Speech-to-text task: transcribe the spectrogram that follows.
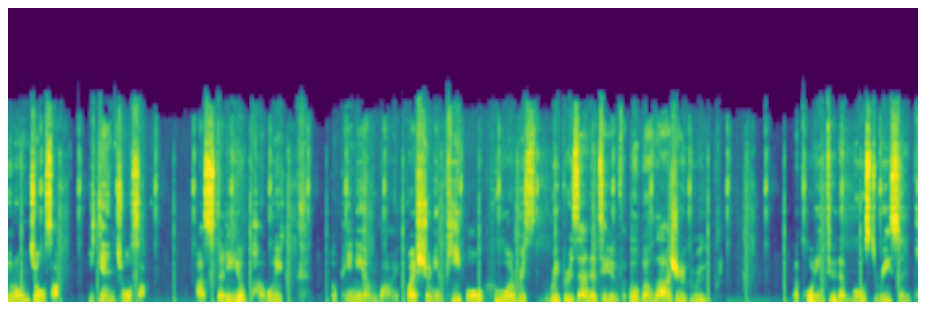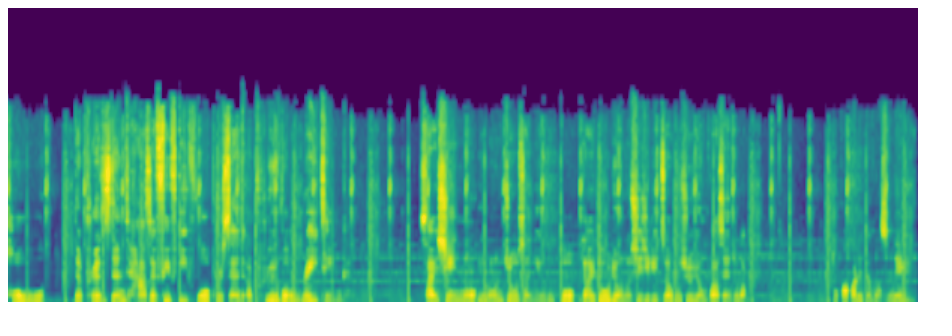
世論調査 意見調査 A study of public opinion by questioning people who are representative of a larger group. According to the most recent poll, the president has a 54% approval rating. 最新の世論調査によると、大統領の支持率は54%だ。と書かれてますね。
